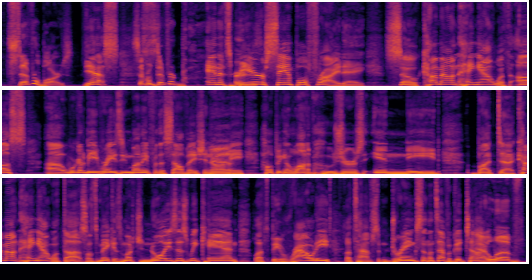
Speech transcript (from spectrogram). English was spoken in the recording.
Several bars, Yes. several different. Bars. And it's Beer Sample Friday. So come out and hang out with us. Uh, we're going to be raising money for the Salvation Yeah. Army, helping a lot of Hoosiers in need. But uh, come out and hang out with us. Let's make as much noise as we can. Let's be rowdy. Let's have some drinks and let's have a good time. I love.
